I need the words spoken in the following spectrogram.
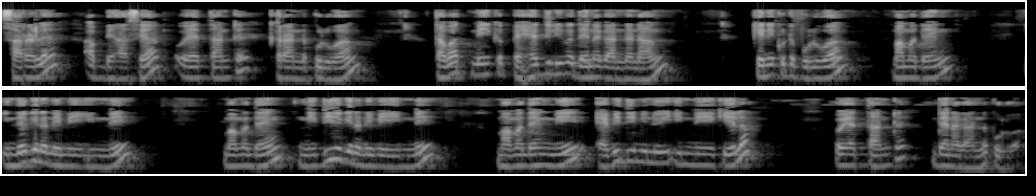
සරල අභ්‍යාසයක් ඔයයන්ට කරන්න පුළුවන්. තවත් මේක පැහැදිලිව දැනගන්න නම් කෙනෙකුට පුළුවන් මම දැන් ඉඳගෙන නෙමෙයි ඉන්නේ මම දැන් නිදියගෙන නෙමෙයි ඉන්නේ මම දැන් මේ ඇවිදිමිනුයි ඉන්නේ කියලා ඔයයන්ට දැනගන්න පුළුවන්.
